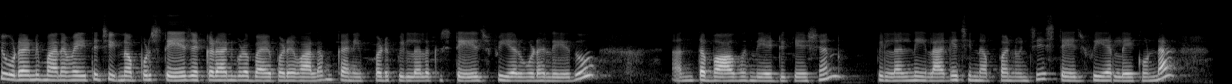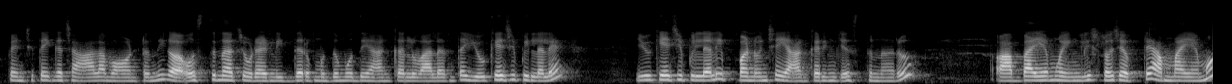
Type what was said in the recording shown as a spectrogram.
చూడండి మనమైతే చిన్నప్పుడు స్టేజ్ ఎక్కడానికి కూడా భయపడే వాళ్ళం కానీ ఇప్పటి పిల్లలకు స్టేజ్ ఫియర్ కూడా లేదు. అంత బాగుంది ఎడ్యుకేషన్. పిల్లల్ని ఇలాగే చిన్నప్పటి నుంచి స్టేజ్ ఫియర్ లేకుండా పెంచితే ఇంకా చాలా బాగుంటుంది. ఇక వస్తున్నారు చూడండి ఇద్దరు ముద్దు ముద్దు యాంకర్లు వాళ్ళంతా. యూకేజీ పిల్లలే. యూకేజీ పిల్లలు ఇప్పటి నుంచే యాంకరింగ్ చేస్తున్నారు. అబ్బాయి ఏమో ఇంగ్లీష్లో చెప్తే అమ్మాయి ఏమో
